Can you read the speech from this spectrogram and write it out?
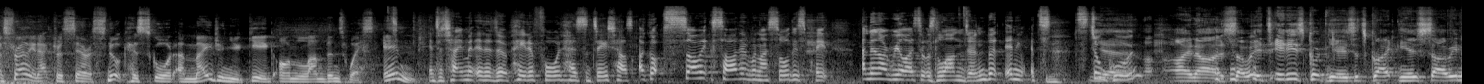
Australian actress Sarah Snook has scored a major new gig on London's West End. Entertainment editor Peter Ford has the details. I got so excited when I saw this, Pete, and then I realised it was London, but anyway, it's still Yeah, good. I I know. So it, it is good news. It's great news. So in,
